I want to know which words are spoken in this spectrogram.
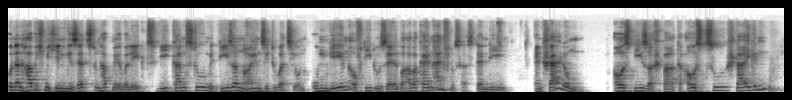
Und dann habe ich mich hingesetzt und habe mir überlegt, wie kannst du mit dieser neuen Situation umgehen, auf die du selber aber keinen Einfluss hast. Denn die Entscheidung, aus dieser Sparte auszusteigen,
